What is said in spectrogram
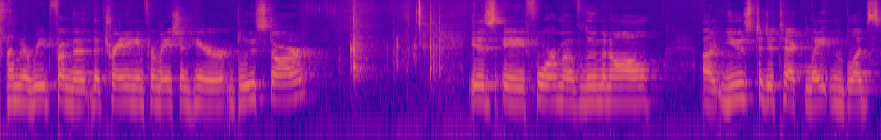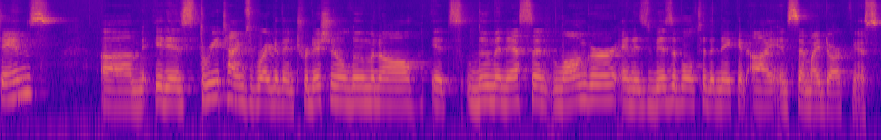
I'm going to read from the, the training information here. Blue Star is a form of luminol uh, used to detect latent blood stains. Um, it is three times brighter than traditional luminol. It's luminescent longer and is visible to the naked eye in semi-darkness.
